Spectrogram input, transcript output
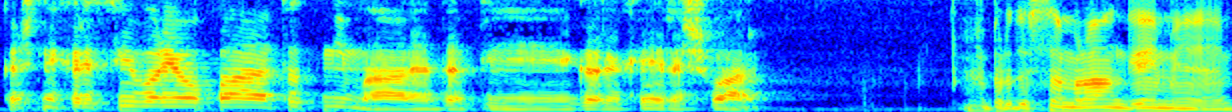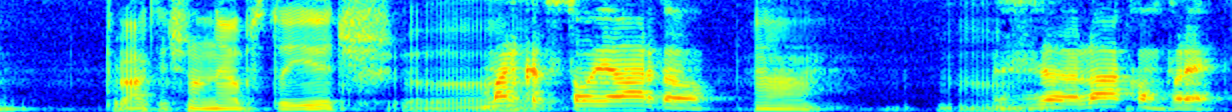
kakšnih receiverjev pa tudi nima, ne, da bi ga kaj reševali. Predvsem run game je praktično neobstoječ. Uh, Manj kot 100 jardov ja, z lakom vred.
